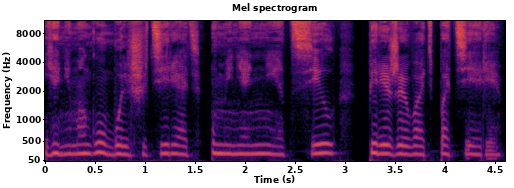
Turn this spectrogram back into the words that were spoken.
я не могу больше терять, у меня нет сил переживать потери.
